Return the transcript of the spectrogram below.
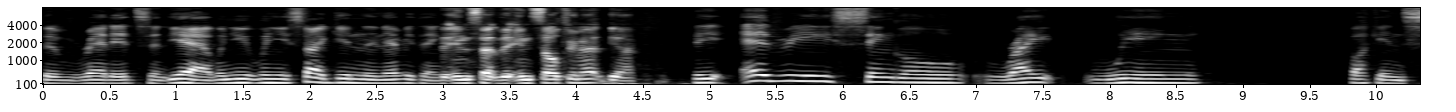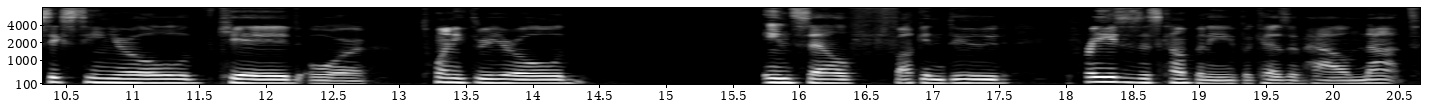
the Reddits and yeah, when you when you start getting in everything, the insult the incelternet, yeah. the every single right wing fucking 16 year old kid or 23 year old incel fucking dude praises this company because of how not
